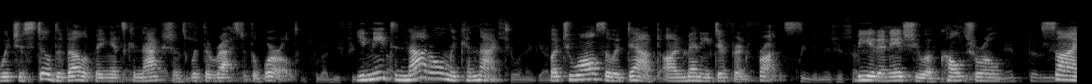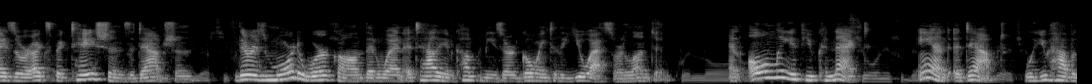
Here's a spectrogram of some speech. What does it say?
Which is still developing its connections with the rest of the world. You need to not only connect, but to also adapt on many different fronts, be it an issue of cultural, size, or expectations adaptation. There is more to work on than when Italian companies are going to the US or London. And only if you connect and adapt will you have a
